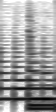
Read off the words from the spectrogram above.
Música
